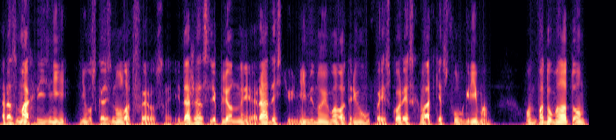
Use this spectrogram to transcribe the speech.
Размах резни не ускользнул от Феруса, и даже ослепленный радостью неминуемого триумфа и скорой схватки с Фулгримом, он подумал о том,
